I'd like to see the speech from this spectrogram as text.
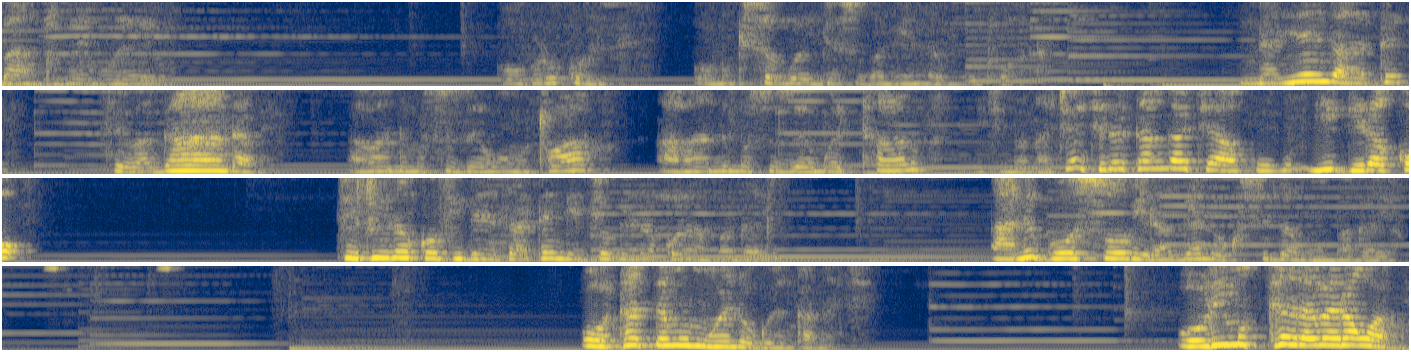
bantu bebweru obulokozi omukisa gwa jesu bagenda gutwala naye ngaate fe baganda be abandi musuzeemu omutwalo abandi musuzeemu ettaano ekino nakyo kiretanga kyakuyigirako titulina confidence ate ngaekyogenda kukola mbagayo ani gwosuubira agenda okusiga mu mbagayo? Otaddemu muwendo gwenkanaki oli mukerebera wano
